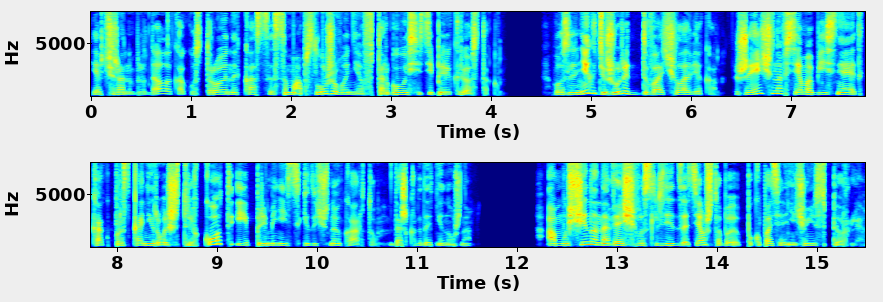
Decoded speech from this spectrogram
Я вчера наблюдала, как устроены кассы самообслуживания в торговой сети «Перекресток». Возле них дежурит два человека. Женщина всем объясняет, как просканировать штрих-код и применить скидочную карту, даже когда это не нужно. А мужчина навязчиво следит за тем, чтобы покупатели ничего не сперли.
